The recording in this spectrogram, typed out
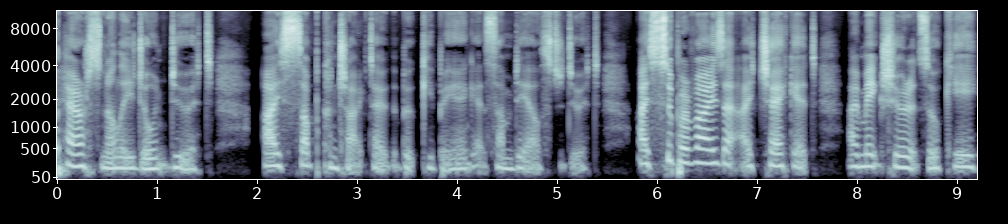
personally don't do it. I subcontract out the bookkeeping and get somebody else to do it. I supervise it, I check it, I make sure it's okay,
